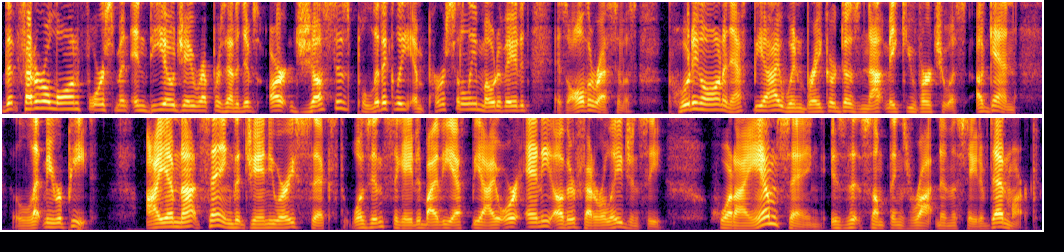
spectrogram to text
that federal law enforcement and DOJ representatives are just as politically and personally motivated as all the rest of us. Putting on an FBI windbreaker does not make you virtuous. Again, let me repeat. I am not saying that January 6th was instigated by the FBI or any other federal agency. What I am saying is that something's rotten in the state of Denmark.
